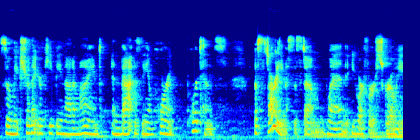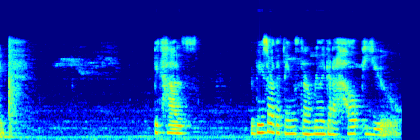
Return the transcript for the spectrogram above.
So make sure that you're keeping that in mind, and that is the important importance of starting a system when you are first growing because these are the things that are really going to help you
